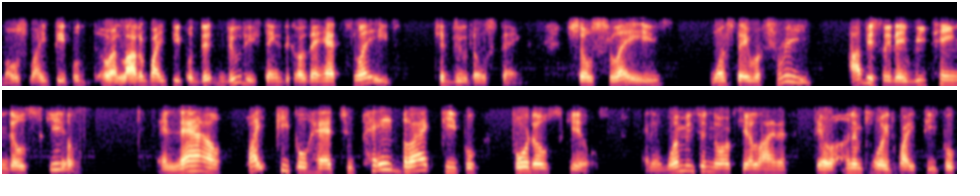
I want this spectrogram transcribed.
most white people or a lot of white people didn't do these things because they had slaves to do those things. So slaves, once they were freed, obviously they retained those skills. And now white people had to pay black people for those skills. And in Wilmington, North Carolina, there were unemployed white people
